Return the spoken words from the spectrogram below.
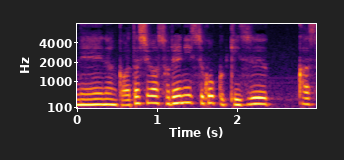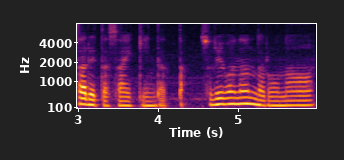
ねなんか私はそれにすごく気づかされた最近だった。それは何だろうな。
